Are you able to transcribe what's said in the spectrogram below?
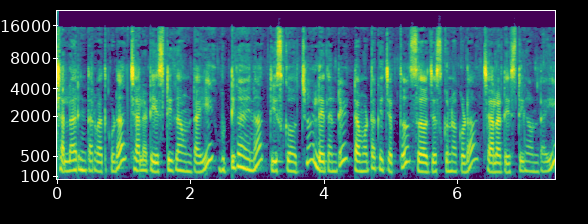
చల్లారిన తర్వాత కూడా చాలా టేస్టీగా ఉంటాయి. బుట్టిగా అయినా తీసుకోవచ్చు. లేదంటే టమాటా కెచప్తో సర్వ్ చేసుకున్నా కూడా చాలా టేస్టీగా ఉంటాయి.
